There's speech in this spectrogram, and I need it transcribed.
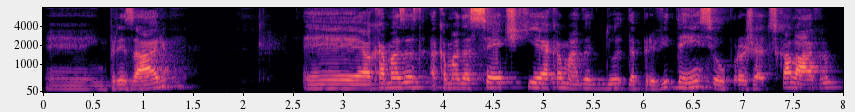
é, empresário. É, a, camada, a camada 7, que é a camada do, da previdência ou projeto escalável,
